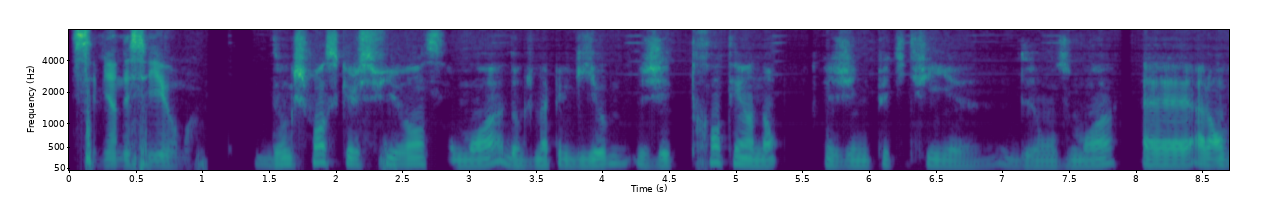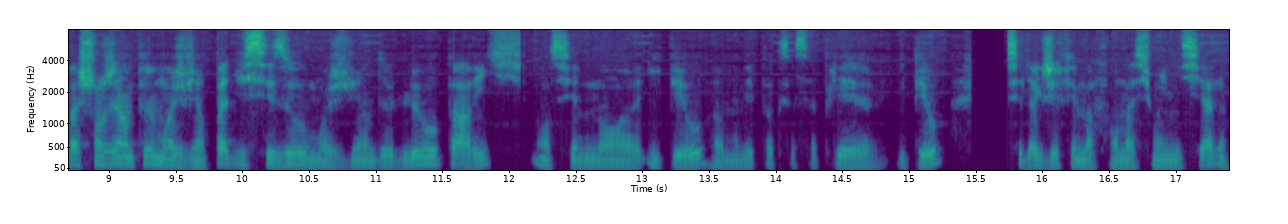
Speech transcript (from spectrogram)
c'est bien d'essayer au moins. Donc, je pense que le suivant, c'est moi. Donc, je m'appelle Guillaume, j'ai 31 ans. J'ai une petite fille de 11 mois. alors, on va changer un peu. Moi, je viens pas du CESO. Moi, je viens de l'EO Paris, anciennement IPO. À mon époque, ça s'appelait IPO. C'est là que j'ai fait ma formation initiale.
